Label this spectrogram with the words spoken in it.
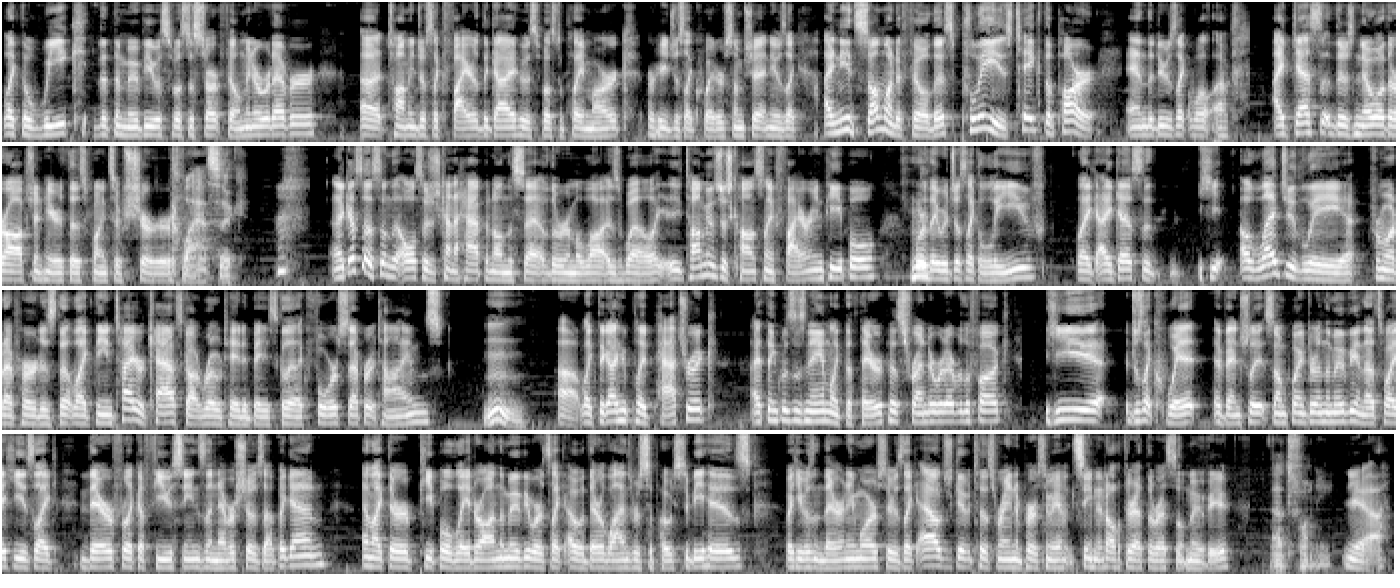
like the week that the movie was supposed to start filming or whatever, uh, Tommy just like fired the guy who was supposed to play Mark, or he just like quit or some shit, and he was like, "I need someone to fill this. Please take the part." And the dude was like, "Well, okay. I guess there's no other option here at this point, so sure." Classic. And I guess that was something that also just kind of happened on the set of the room a lot as well. Tommy was just constantly firing people, or they would just like leave. Like I guess that he allegedly, from what I've heard, is that like the entire cast got rotated basically like four separate times. Hmm. Uh, like the guy who played Patrick, I think was his name, like the therapist friend or whatever the fuck. He just like quit eventually at some point during the movie, and that's why he's like there for like a few scenes and never shows up again. And like there are people later on in the movie where it's like, oh, their lines were supposed to be his, but he wasn't there anymore, so he was like, "Ah, I'll just give it to this random person we haven't seen it all throughout the rest of the movie. That's funny. Yeah.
